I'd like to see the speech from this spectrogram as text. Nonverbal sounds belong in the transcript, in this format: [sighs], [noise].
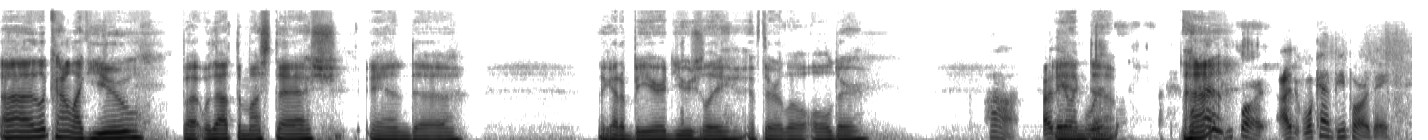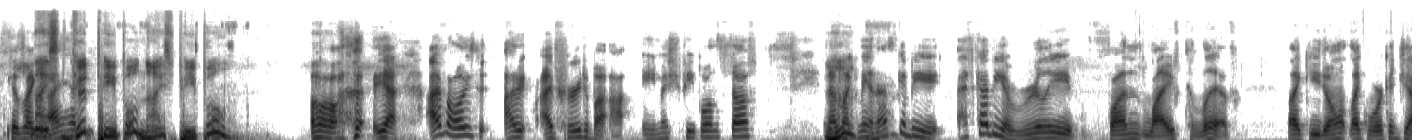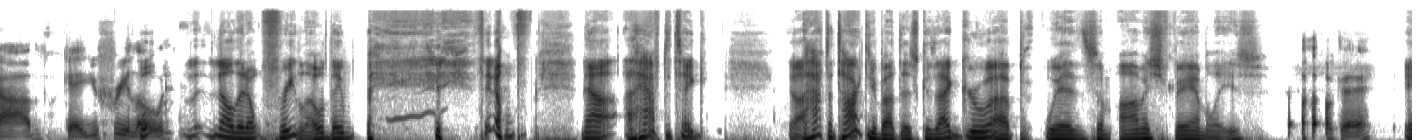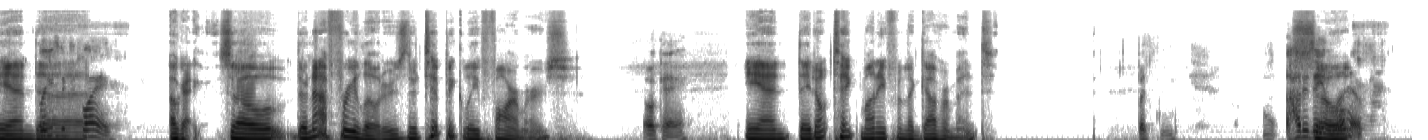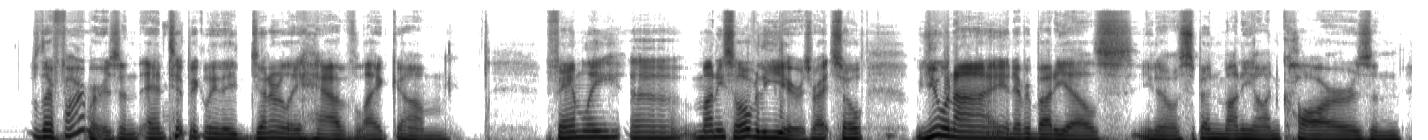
Uh, they look kind of like you, but without the mustache, and uh, they got a beard usually if they're a little older. Huh? Are they And, like? uh, what, kind of people are, I, what kind of people are they? Because like nice, I have. good people, nice people. Oh [laughs] yeah, I've always I I've heard about Amish people and stuff, and I'm Mhm. like, man, that's gonna be that's gotta be a really fun life to live. Like you don't like work a job. Okay, you freeload. Well, no, they don't freeload. They [laughs] they don't. Now I have to take. I have to talk to you about this because I grew up with some Amish families, [laughs] okay, and please uh, explain. okay, so they're not freeloaders. They're typically farmers, Okay, and they don't take money from the government. but how do So- they live? they're farmers and and typically they generally have like um family uh money so over the years right so you and i and everybody else you know spend money on cars and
